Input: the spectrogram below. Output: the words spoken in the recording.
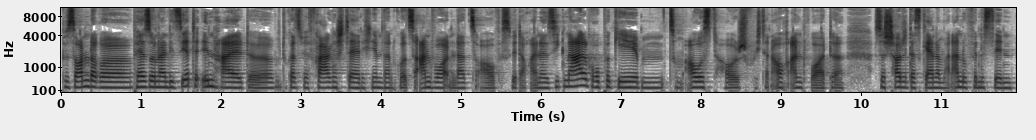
besondere personalisierte Inhalte. Du kannst mir Fragen stellen, ich nehme dann kurze Antworten dazu auf. Es wird auch eine Signalgruppe geben zum Austausch, wo ich dann auch antworte. Also schau dir das gerne mal an. Du findest den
